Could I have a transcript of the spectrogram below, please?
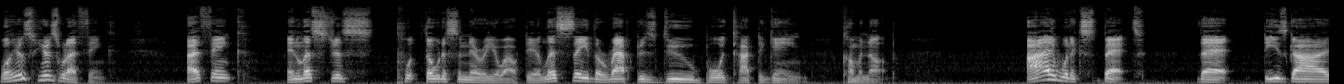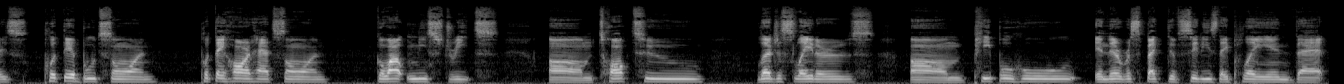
Well, here's here's what I think. I think, and let's just put throw the scenario out there. Let's say the Raptors do boycott the game coming up. I would expect that these guys put their boots on, put their hard hats on, go out in these streets, um, talk to legislators, um, people who in their respective cities they play in that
